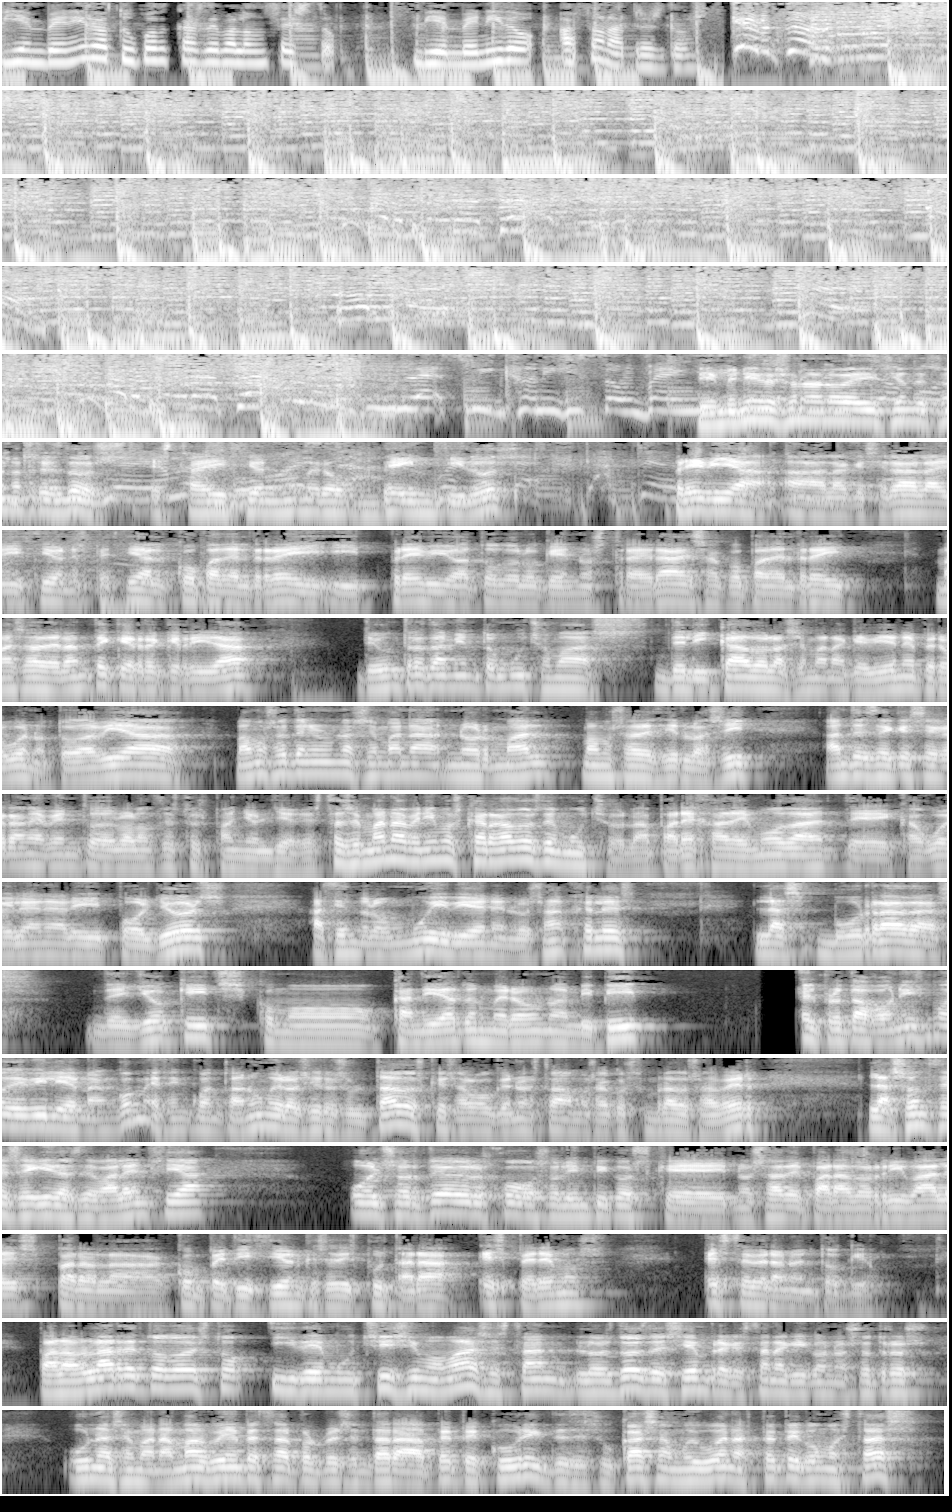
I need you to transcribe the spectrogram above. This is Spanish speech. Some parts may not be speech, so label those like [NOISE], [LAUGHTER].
Bienvenido a tu podcast de baloncesto. Bienvenido a Zona 32. Bienvenidos a una nueva edición de Zona 32, esta edición número 22, previa a la que será la edición especial Copa del Rey y previo a todo lo que nos traerá esa Copa del Rey más adelante, que requerirá de un tratamiento mucho más delicado la semana que viene, pero bueno, todavía vamos a tener una semana normal, vamos a decirlo así, antes de que ese gran evento del baloncesto español llegue. Esta semana venimos cargados de mucho, la pareja de moda de Kawhi Leonard y Paul George, haciéndolo muy bien en Los Ángeles, las burradas de Jokic como candidato número uno a MVP, el protagonismo de Billy Hernán Gómez en cuanto a números y resultados, que es algo que no estábamos acostumbrados a ver, las once seguidas de Valencia o el sorteo de los Juegos Olímpicos que nos ha deparado rivales para la competición que se disputará, esperemos, este verano en Tokio. Para hablar de todo esto y de muchísimo más están los dos de siempre que están aquí con nosotros una semana más. Voy a empezar por presentar a Pepe Kubrick desde su casa. Muy buenas, Pepe, ¿cómo estás?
